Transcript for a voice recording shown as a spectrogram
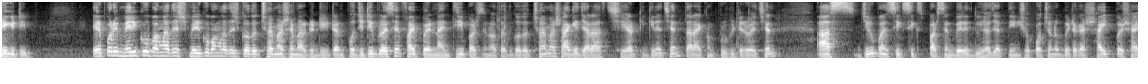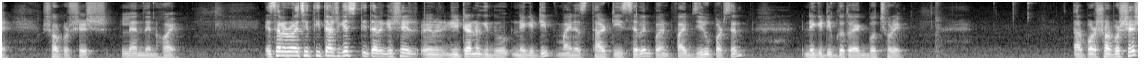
negative এরপরে মেরিকো বাংলাদেশ মেরিকো বাংলাদেশ গত ছয় মাসে মার্কেট রিটার্ন পজিটিভ রয়েছে five point nine three percent অর্থাৎ গত ছয় মাস আগে যারা শেয়ারটি কিনেছেন, তারা এখন প্রফিটে রয়েছেন। আজ zero point six six percent বেড়ে দুই হাজার তিনশো পঁচানব্বই টাকা ষাট পয়সায় সর্বশেষ লেনদেন হয়। এছাড়া রয়েছে তিতাস গ্যাস। তিতাস গ্যাসের রিটার্নও কিন্তু negative minus thirty seven point five zero percent negative গত এক বছরে। তারপর সর্বশেষ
